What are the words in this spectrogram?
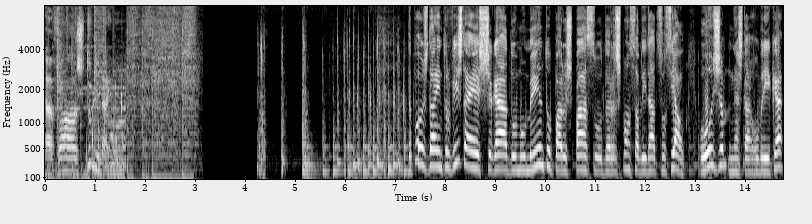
A voz do Mineiro. Depois da entrevista é chegado o momento para o espaço de responsabilidade social. Hoje, nesta rubrica,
